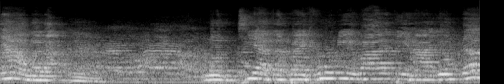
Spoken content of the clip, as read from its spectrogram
เง่าเลยละเออลุ่นเชียร์กันไปคู่นี้ว่าที่หายกเด้อ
